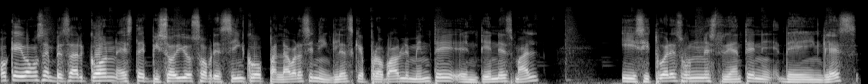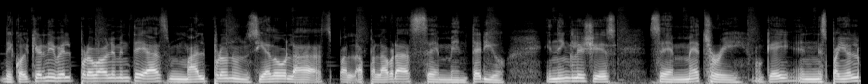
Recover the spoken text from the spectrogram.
Ok, vamos a empezar con este episodio sobre 5 palabras en inglés que probablemente entiendes mal. Y si tú eres un estudiante de inglés de cualquier nivel, probablemente has mal pronunciado la palabra cementerio. En inglés es cemetery, ¿ok? En español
